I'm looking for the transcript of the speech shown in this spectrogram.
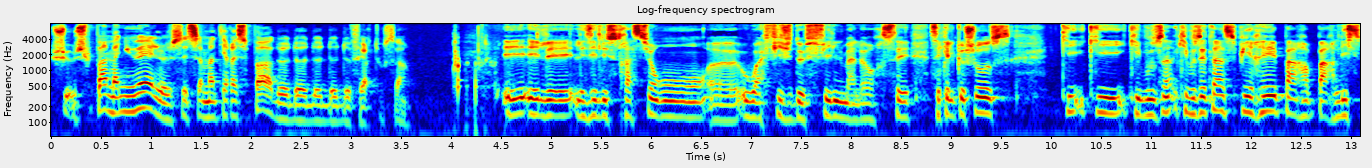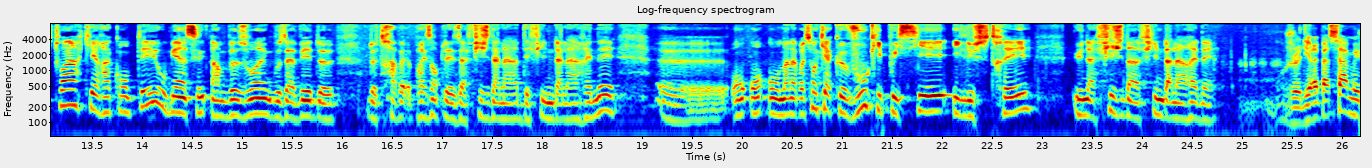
Je ne suis pas manuel, ça ne m'intéresse pas de, faire tout ça. Et, les, illustrations ou affiches de films, alors, c'est quelque chose qui, vous, est inspiré par, l'histoire qui est racontée ou bien c'est un besoin que vous avez de, travailler Par exemple, les affiches des films d'Alain René, euh, on, a l'impression qu'il n'y a que vous qui puissiez illustrer une affiche d'un film d'Alain René. Je ne dirais pas ça, mais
